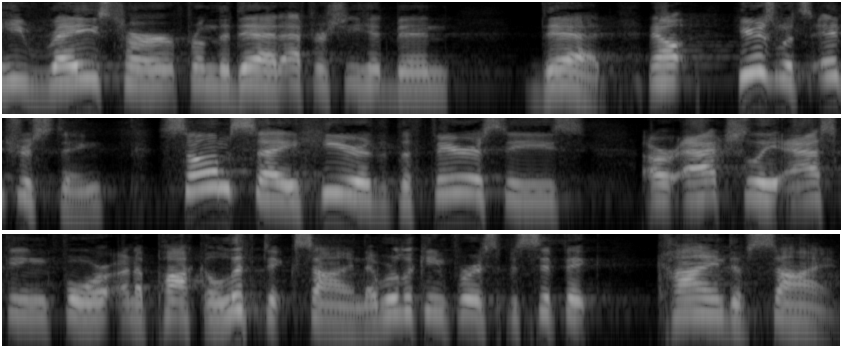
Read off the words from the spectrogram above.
he raised her from the dead after she had been dead. Now, here's what's interesting. Some say here that the Pharisees are actually asking for an apocalyptic sign, that we're looking for a specific kind of sign.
